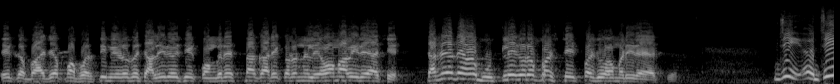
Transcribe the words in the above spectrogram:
એક ભાજપમાં ભરતી મેળો તો ચાલી રહ્યો છે, કોંગ્રેસના કાર્યકરોને લેવામાં આવી રહ્યા છે. સાથે સાથે હવે બુટલેગરો પણ સ્ટેજ પર જોવા મળી રહ્યા છે. જી જે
